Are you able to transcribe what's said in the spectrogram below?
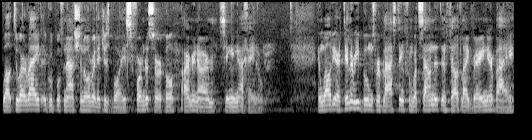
while to our right, a group of national religious boys formed a circle, arm in arm, singing Achenu. And while the artillery booms were blasting from what sounded and felt like very nearby,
